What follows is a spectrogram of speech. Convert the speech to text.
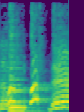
There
